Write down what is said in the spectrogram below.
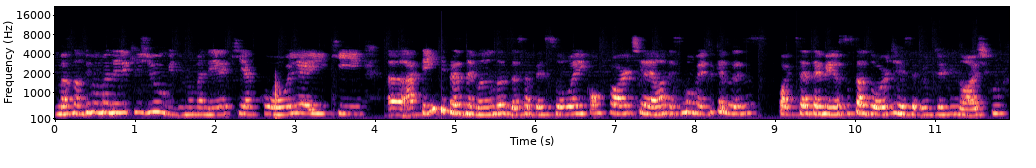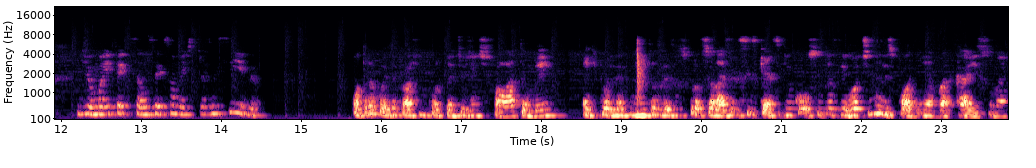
mas não de uma maneira que julgue, de uma maneira que acolha e que uh, atente para as demandas dessa pessoa e conforte ela nesse momento que às vezes pode ser até meio assustador de receber um diagnóstico de uma infecção sexualmente transmissível. Outra coisa que eu acho importante a gente falar também é que, por exemplo, muitas vezes os profissionais eles se esquecem que em consultas de rotina eles podem abarcar isso, né?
